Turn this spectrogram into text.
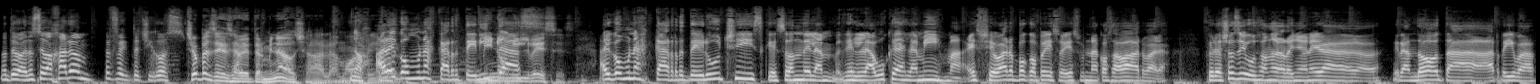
¿No, te, va- ¿No se bajaron? Perfecto, chicos. Yo pensé que se había terminado ya la moda. No, riñonera. Ahora hay como unas Vino carteritas. mil veces. Hay como unas carteruchis que son de la, la búsqueda es la misma. Es llevar poco peso y es una cosa bárbara. Pero yo sigo usando la riñonera grandota, arriba.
